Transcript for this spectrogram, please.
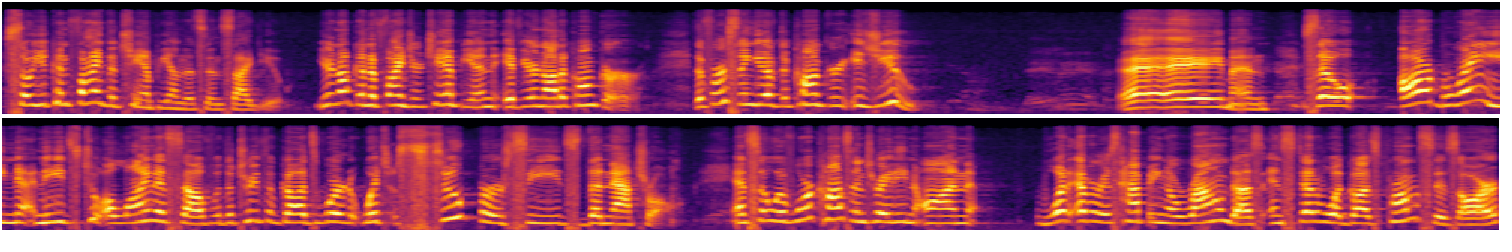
so you can find the champion that's inside you. You're not going to find your champion if you're not a conqueror. The first thing you have to conquer is you. Amen. Amen. So our brain needs to align itself with the truth of God's word, which supersedes the natural. And so if we're concentrating on whatever is happening around us instead of what God's promises are,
